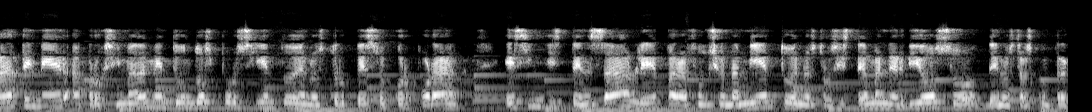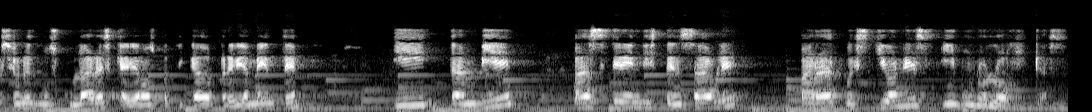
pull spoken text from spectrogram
va a tener aproximadamente un 2% de nuestro peso corporal. Es indispensable para el funcionamiento de nuestro sistema nervioso, de nuestras contracciones musculares que habíamos platicado previamente, y también va a ser indispensable para cuestiones inmunológicas.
